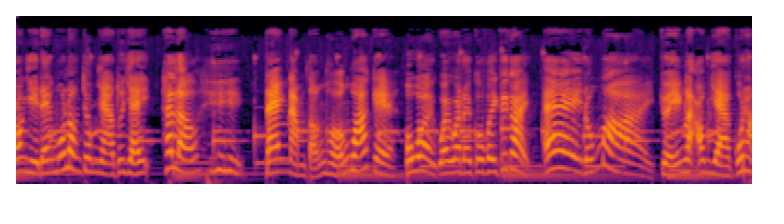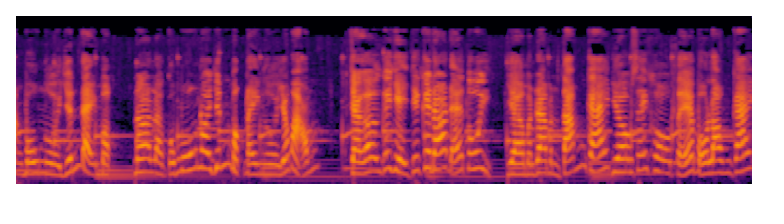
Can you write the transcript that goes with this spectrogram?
con gì đang múa lân trong nhà tôi vậy? Hello. Đang nằm tận hưởng quá kìa. Cô ơi quay qua đây cô vi cái coi. Ê, đúng rồi. Chuyện là ông già của thằng bu người dính đầy mực, nên là cũng muốn nó dính mực đầy người giống ổng. Trời ơi, cái gì chứ? Cái đó để tôi. Giờ mình ra mình tắm cái, Vô sấy khô tỉa bộ lông cái.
